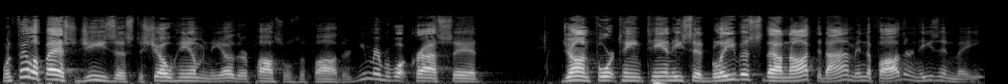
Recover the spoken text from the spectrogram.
When Philip asked Jesus to show him and the other apostles the Father, do you remember what Christ said? John 14, 10, he said, Believest thou not that I am in the Father and he's in me?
